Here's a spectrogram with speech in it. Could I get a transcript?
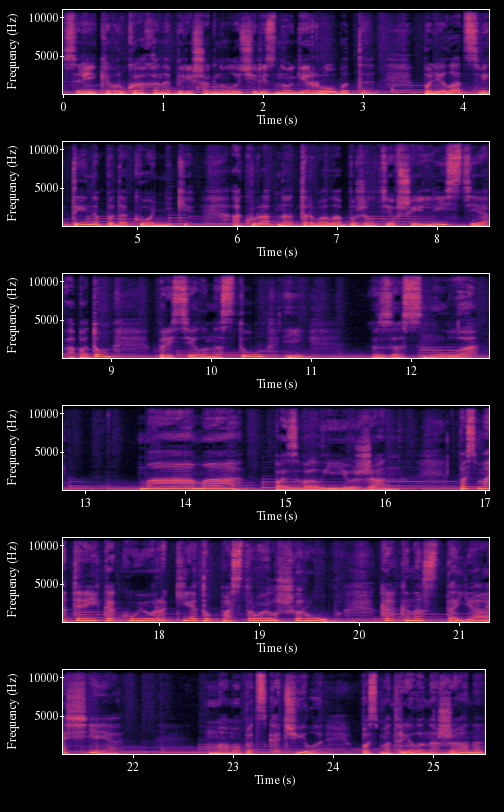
С лейкой в руках она перешагнула через ноги робота, полила цветы на подоконнике, аккуратно оторвала пожелтевшие листья, а потом присела на стул и заснула. «Мама!» – позвал ее Жан. «Посмотри, какую ракету построил Шруб, как настоящая!» Мама подскочила, посмотрела на Жана,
